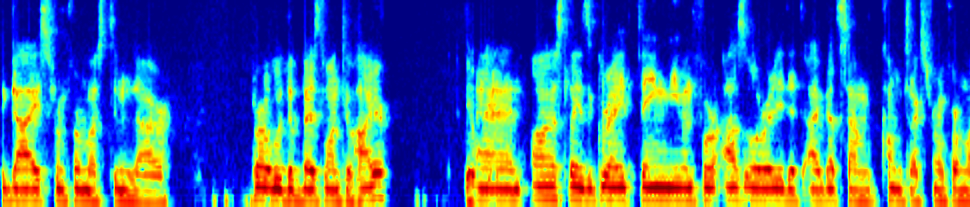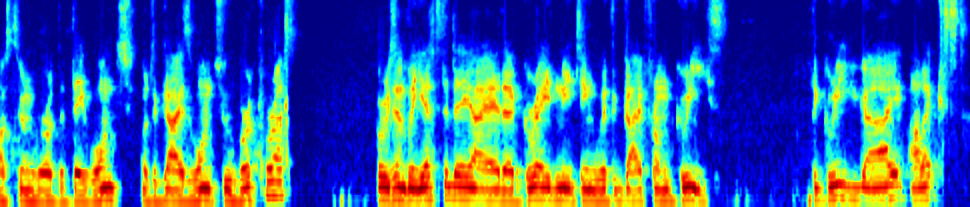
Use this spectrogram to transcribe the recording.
the guys from Formula student are probably the best one to hire. Yep. And honestly, it's a great thing even for us already that I've got some contacts from student world that they want or the guys want to work for us. For example, yesterday I had a great meeting with a guy from Greece the Greek guy, Alex.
